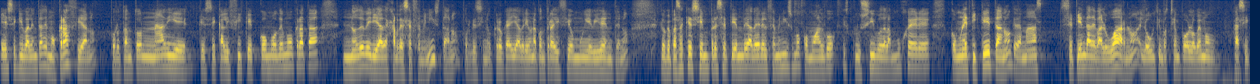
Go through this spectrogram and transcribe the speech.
es equivalente a democracia, ¿no? Por lo tanto, nadie que se califique como demócrata no debería dejar de ser feminista, ¿no? porque si no creo que ahí habría una contradicción muy evidente. ¿no? Lo que pasa es que siempre se tiende a ver el feminismo como algo exclusivo de las mujeres, como una etiqueta ¿no? que además se tiende a devaluar. ¿no? En los últimos tiempos lo vemos casi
